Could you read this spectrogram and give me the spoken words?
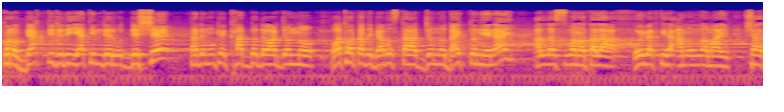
কোন ব্যক্তি যদি ইয়াতিমদের উদ্দেশ্যে তাদের মুখে খাদ্য দেওয়ার জন্য অথবা তাদের ব্যবস্থার জন্য দায়িত্ব নিয়ে নেয় আল্লাহ সুবান তালা ওই ব্যক্তির আমল নামায় সার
